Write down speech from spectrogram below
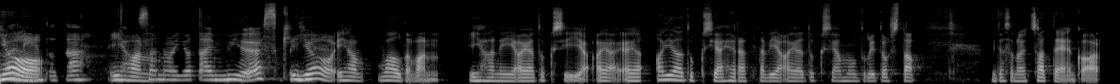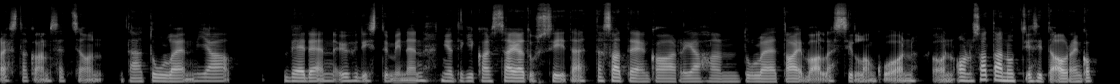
Joo, niin, tota, ihan, sanoa jotain myöskin. Joo, ihan valtavan ihania ajatuksia ja aj- aj- ajatuksia herättäviä ajatuksia. Mulla tuli tuosta, mitä sanoit sateenkaaresta kanssa, että se on tämä tulen ja veden yhdistyminen, niin jotenkin kanssa ajatus siitä, että sateenkaariahan tulee taivaalle silloin, kun on, on, on satanut ja sitten aurinko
